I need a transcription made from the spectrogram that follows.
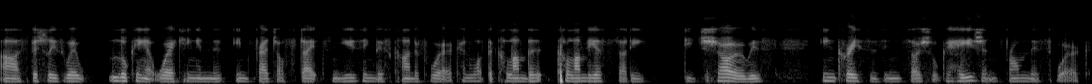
uh, especially as we're looking at working in the, in fragile states and using this kind of work. And what the Columbia, Columbia study did show is increases in social cohesion from this work.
